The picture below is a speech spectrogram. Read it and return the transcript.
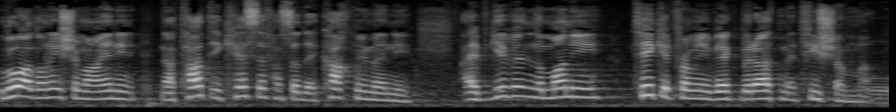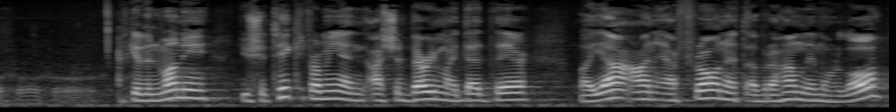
Lu adoni shema'ini natati kesef hasadeh kach mimeni. I've given the money, take it from me vekberat metishamma. I've given money, you should take it from me, and I should bury my dead there. Vaya'an Ephron et Abraham lemorlo.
